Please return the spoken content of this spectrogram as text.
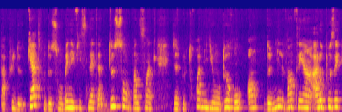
par plus de 4 de son bénéfice net à 225,3 millions d'euros en 2021. À l'opposé,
